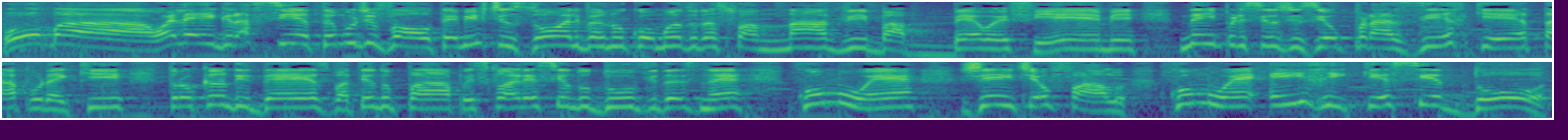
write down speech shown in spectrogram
Oba! Olha aí, Gracinha, tamo de volta. Emirtes Oliver no comando da sua nave Babel FM. Nem preciso dizer o prazer que é estar tá por aqui, trocando ideias, batendo papo, esclarecendo dúvidas, né? Como é, gente, eu falo, como é enriquecedor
